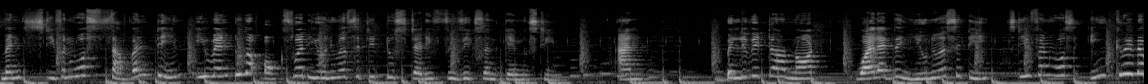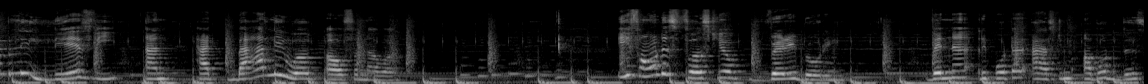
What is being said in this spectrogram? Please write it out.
When Stephen was 17, he went to the Oxford University to study physics and chemistry. And believe it or not, while at the university, Stephen was incredibly lazy and had barely worked half an hour. He found his first year very boring. When a reporter asked him about this,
